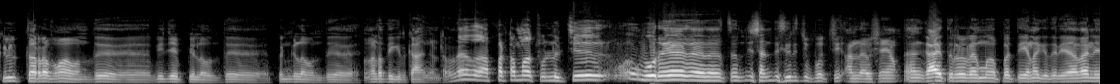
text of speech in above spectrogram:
கீழ்த்தரமாக வந்து பிஜேபியில் வந்து பெண்களை வந்து நடத்திக்கிருக்காங்கன்றத அது அப்பட்டமாக சொல்லிச்சு. ஒரே செஞ்சு சந்தி சிரிச்சு போச்சு அந்த விஷயம். காயத்ரி ரம பற்றி எனக்கு தெரியாதா? நீ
